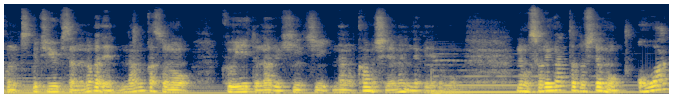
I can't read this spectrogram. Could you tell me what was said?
この菊池祐希さんの中でなんかその区切りとなる日にちなのかもしれないんだけれどもでもそれがあったとしても終わっ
